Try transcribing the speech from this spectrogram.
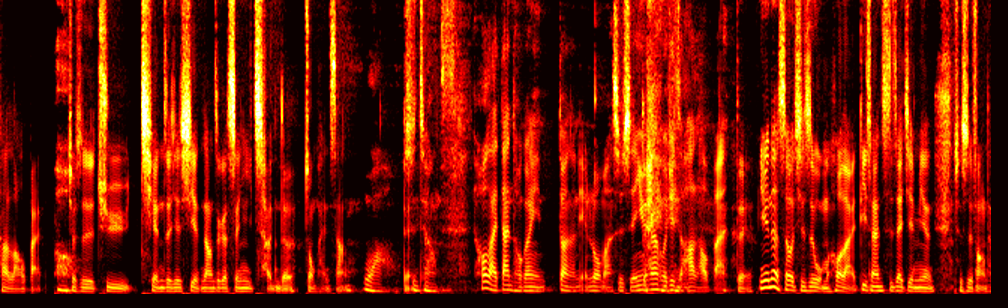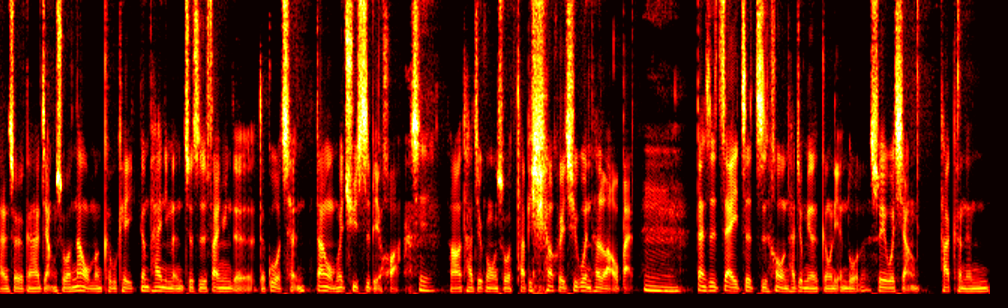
他的老板，就是去牵这些线，让这个生意成的中盘商。哇，是这样子。后来单头跟你断了联络嘛？是不是？因为他回去找他老板。对，因为那时候其实我们后来第三次再见面，就是访谈的时候，有跟他讲说，那我们可不可以跟拍你们就是贩运的的过程？当然我们会去识别化。是。然后他就跟我说，他必须要回去问他的老板。嗯。但是在这之后，他就没有跟我联络了。所以我想，他可能。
